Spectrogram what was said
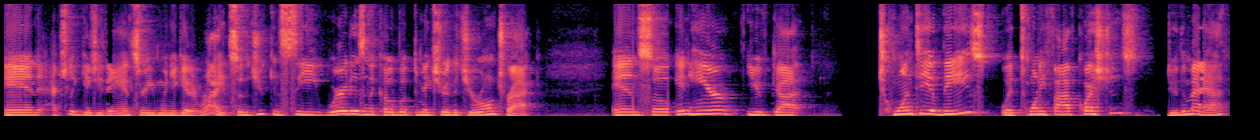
and it actually gives you the answer even when you get it right, so that you can see where it is in the code book to make sure that you're on track. And so in here, you've got 20 of these with 25 questions. Do the math.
